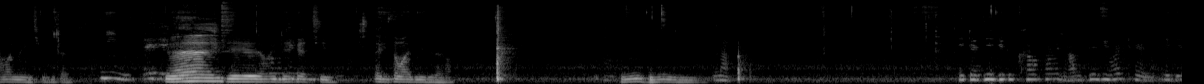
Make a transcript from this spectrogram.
আমার নিয়েছি এই যে আমি দেখেছি। একদম আই দিয়ে দেখো। হুম হুম। এটা দিয়ে যেটু খাও খাও ঝাল যদি হয় খেয়ে এই যে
